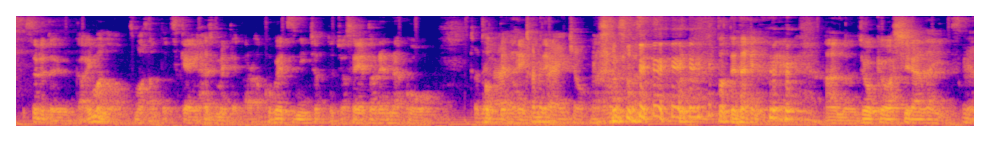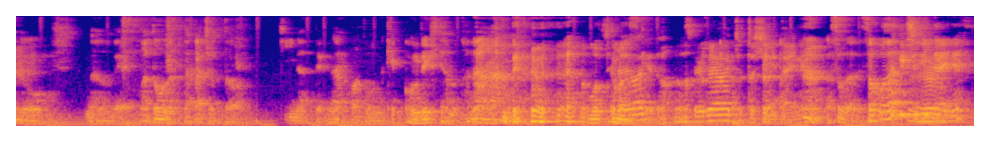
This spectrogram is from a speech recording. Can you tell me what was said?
するというか、今の妻さんと付き合い始めてから個別にちょっと女性と連絡を取ってない取れない状況。そうそうそう取ってないので、あの、状況は知らないんですけど、うなので、まあどうなったかちょっと気になってなるほど結婚できたのかな？って思ってますけど。それぐらいはちょっと知りたいね。あそうだね。そこだけ知りたいね。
